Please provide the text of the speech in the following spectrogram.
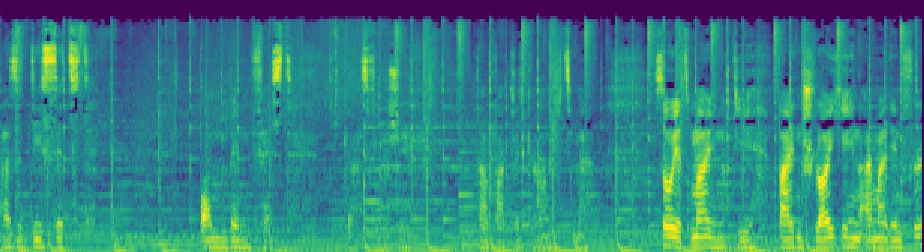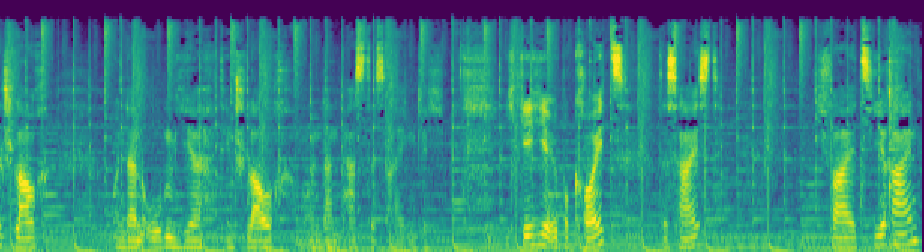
Also die sitzt bombenfest, die Gasflasche. Da wackelt gar nichts mehr. So, jetzt mache ich noch die beiden Schläuche hin. Einmal den Füllschlauch und dann oben hier den Schlauch und dann passt es eigentlich. Ich gehe hier über Kreuz, das heißt, ich fahre jetzt hier rein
